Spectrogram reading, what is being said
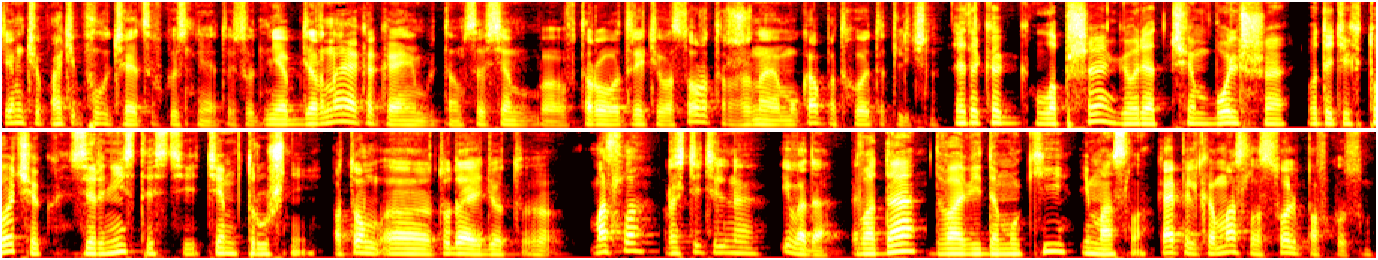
тем чапати получается вкуснее. То есть вот не обдерная какая-нибудь там совсем э, второго-третьего сорта, ржаная мука подходит отлично. Это как лапше, говорят, чем больше вот этих точек зернистости, тем трушней. Потом э, туда идет э, масло растительное и вода. Вода, два вида муки и масло. Капелька масла, соль по вкусу.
